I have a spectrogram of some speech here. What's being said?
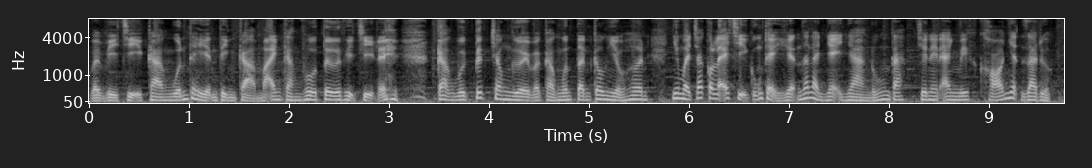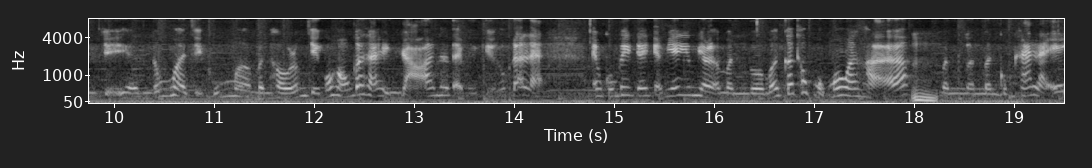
Bởi vì chị càng muốn thể hiện tình cảm mà anh càng vô tư thì chị lại càng bực tức trong người và càng muốn tấn công nhiều hơn. Nhưng mà chắc có lẽ chị cũng thể hiện rất là nhẹ nhàng đúng không ta? Cho nên anh mới khó nhận ra được. Chị đúng rồi chị cũng ờ, bình thường lắm. Chị cũng không có thể hiện rõ nữa. Tại vì kiểu lúc đó là em cũng biết cái cảm giác giống như là mình vừa mới kết thúc một mối quan hệ ừ. mình mình mình cũng khá là e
